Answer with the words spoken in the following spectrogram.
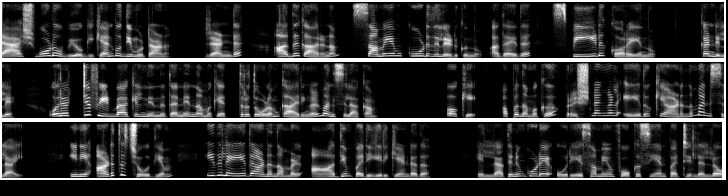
ഡാഷ്ബോർഡ് ഉപയോഗിക്കാൻ ബുദ്ധിമുട്ടാണ്. രണ്ട് അത് കാരണം സമയം കൂടുതലെടുക്കുന്നു അതായത് സ്പീഡ് കുറയുന്നു. കണ്ടില്ലേ? ഒരൊറ്റ ഫീഡ്ബാക്കിൽ നിന്ന് തന്നെ നമുക്ക് എത്രത്തോളം കാര്യങ്ങൾ മനസ്സിലാക്കാം. ഓക്കെ അപ്പൊ നമുക്ക് പ്രശ്നങ്ങൾ ഏതൊക്കെയാണെന്ന് മനസ്സിലായി. ഇനി അടുത്ത ചോദ്യം ഇതിലേതാണ് നമ്മൾ ആദ്യം പരിഹരിക്കേണ്ടത്? എല്ലാത്തിനും കൂടെ ഒരേ സമയം ഫോക്കസ് ചെയ്യാൻ പറ്റില്ലല്ലോ.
